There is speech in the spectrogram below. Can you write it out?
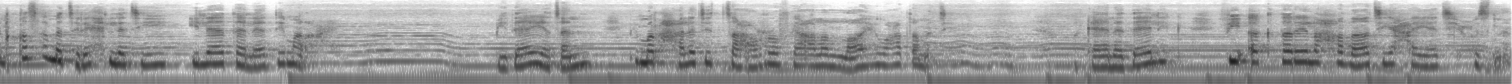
انقسمت رحلتي إلى ثلاث مراحل. بداية بمرحلة التعرف على الله وعظمته وكان ذلك في أكثر لحظات حياتي حزنا.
